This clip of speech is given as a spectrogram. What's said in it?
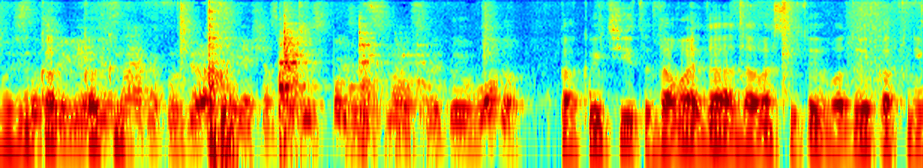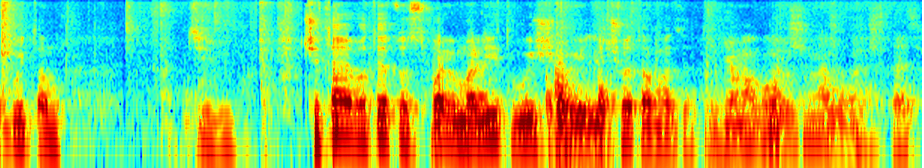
Блин, Слушай, как, я как, не знаю, как выбираться. Я сейчас буду использовать снова святую воду. как идти-то? Давай, да, давай святой водой как-нибудь там. Читай вот эту свою молитву еще или что там это. Я могу Ну, очень наш ну. прочитать.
